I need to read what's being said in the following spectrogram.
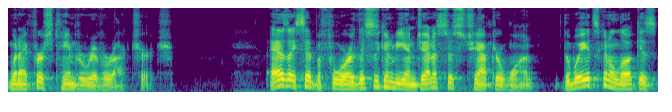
when I first came to River Rock Church. As I said before, this is going to be in Genesis chapter 1. The way it's going to look is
